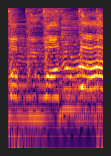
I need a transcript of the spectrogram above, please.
what we wanna ride.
